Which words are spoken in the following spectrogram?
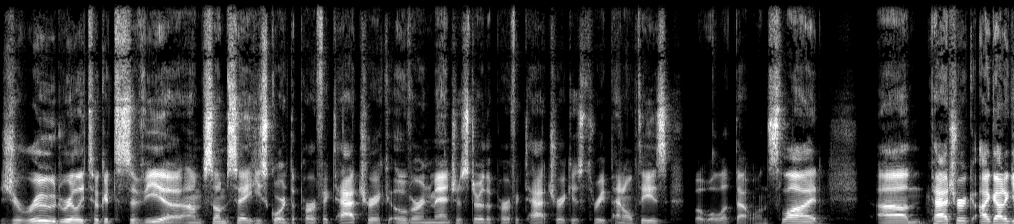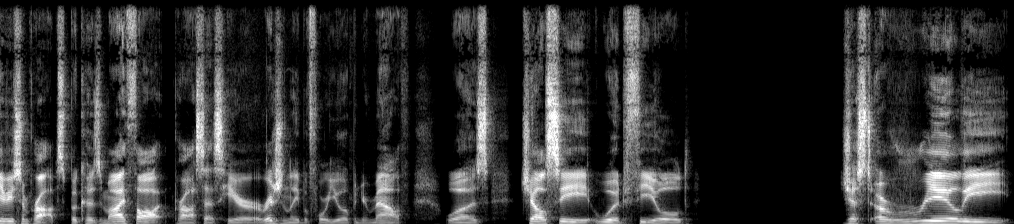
Giroud really took it to Sevilla. Um, some say he scored the perfect hat trick over in Manchester. The perfect hat trick is three penalties, but we'll let that one slide. Um, Patrick, I got to give you some props because my thought process here originally, before you opened your mouth, was Chelsea would field just a really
